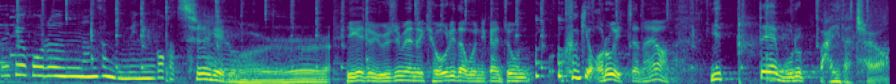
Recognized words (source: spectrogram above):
슬개골은 항상 고민인 것 같아요. 슬개골. 이게 좀 요즘에는 겨울이다 보니까 좀 흙이 얼어 있잖아요. 이때 무릎 많이 다쳐요.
